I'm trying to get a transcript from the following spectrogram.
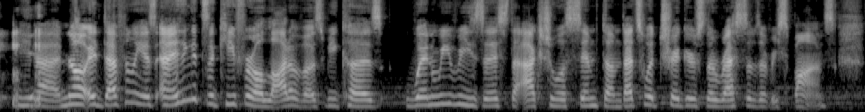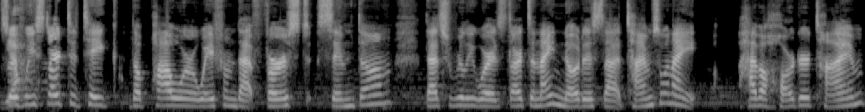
yeah, no, it definitely is. And I think it's the key for a lot of us because when we resist the actual symptom, that's what triggers the rest of the response. So if we start to take the power away from that first symptom, that's really where it starts. And I notice that times when I have a harder time,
